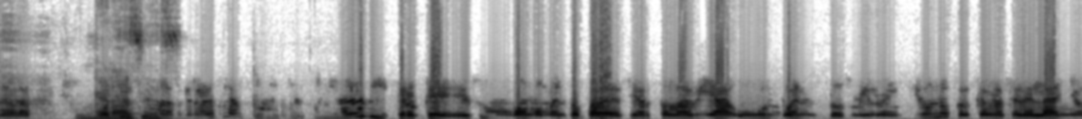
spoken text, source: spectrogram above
debate. Muchísimas gracias por la oportunidad y creo que es un buen momento para desear todavía un buen 2021. Creo que va a ser el año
